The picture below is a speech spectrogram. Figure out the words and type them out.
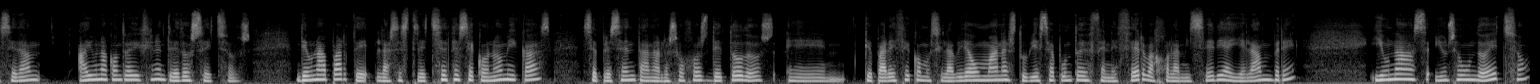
se dan hay una contradicción entre dos hechos. De una parte, las estrecheces económicas se presentan a los ojos de todos, que parece como si la vida humana estuviese a punto de fenecer bajo la miseria y el hambre. Y, unas, y un segundo hecho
